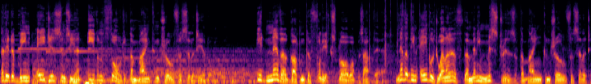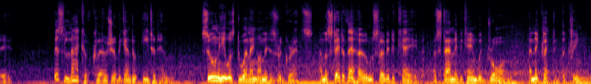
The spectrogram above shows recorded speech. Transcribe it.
that it had been ages since he had even thought of the mind control facility at all. He'd never gotten to fully explore what was up there, never been able to unearth the many mysteries of the mind control facility. This lack of closure began to eat at him. Soon he was dwelling on his regrets, and the state of their home slowly decayed as Stanley became withdrawn and neglected the cleaning.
